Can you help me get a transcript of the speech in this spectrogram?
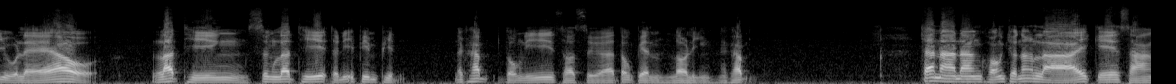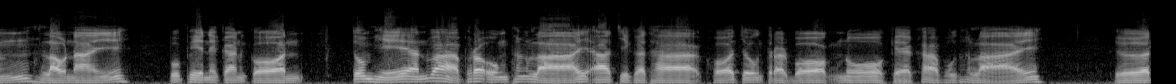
อยู่แล้วลัทธิง ซึ่งลัทธิตัวนี้พิมพ์ผิดนะครับ ตรงนี้สอเสือต้องเป็นลอลิงนะครับชานานังของชนทั้งหลายเกสังเหล่าไหน ปุเพในการก่อนตมเหอันว่าพระองค์ทั้งหลายอาจิกธาขอจงตรัสบอกโนแก่ข้าพวกทั้งหลาย เถิด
